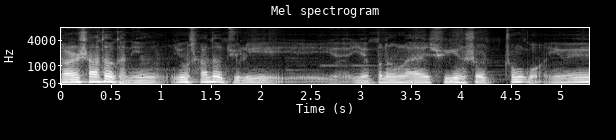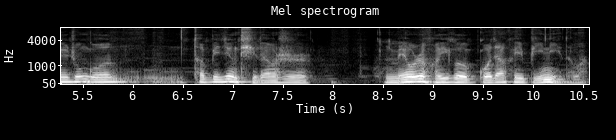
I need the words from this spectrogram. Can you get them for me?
当然，沙特肯定用沙特举例也也不能来去映射中国，因为中国它毕竟体量是没有任何一个国家可以比拟的嘛。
